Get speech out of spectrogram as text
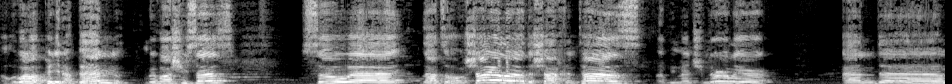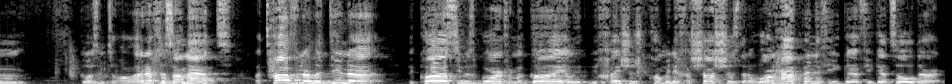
What about opinion Aben? Ravashi says. So uh, that's a whole shaila, the shach and taz that we mentioned earlier, and um, goes into whole arichas on that. But tavna ledina because he was born from a guy, and we chayshish, many chashashas that it won't happen if he if he gets older.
